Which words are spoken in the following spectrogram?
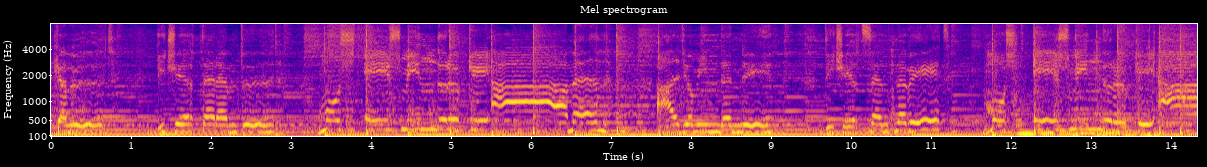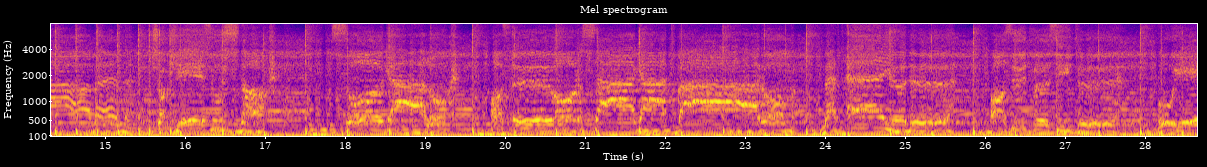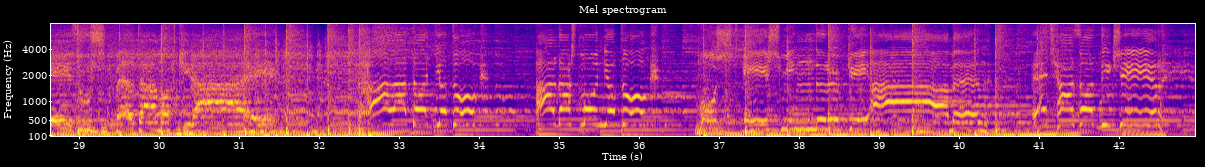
lelkem őt, dicsér teremtőd Most és mindörökké, ámen. Áldja minden nép, dicsért szent nevét. Most és mindörökké, ámen. Csak Jézusnak szolgálok Az ő országát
